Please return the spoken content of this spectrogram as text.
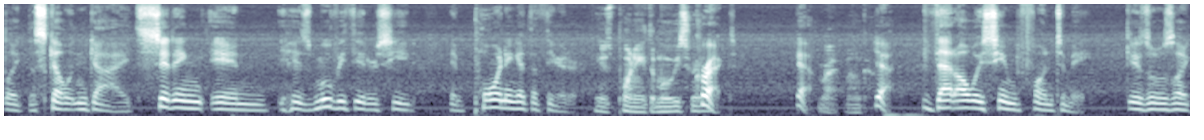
like the skeleton guy sitting in his movie theater seat and pointing at the theater. He was pointing at the movie screen. Correct. Yeah. Right. Okay. Yeah. That always seemed fun to me. Because it was like,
